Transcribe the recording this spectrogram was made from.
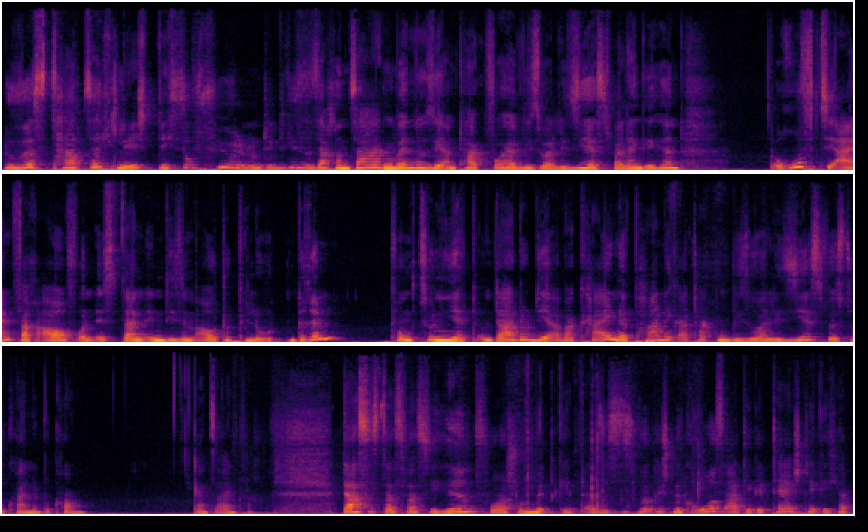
du wirst tatsächlich dich so fühlen und dir diese Sachen sagen, wenn du sie am Tag vorher visualisierst, weil dein Gehirn ruft sie einfach auf und ist dann in diesem Autopiloten drin, funktioniert. Und da du dir aber keine Panikattacken visualisierst, wirst du keine bekommen. Ganz einfach. Das ist das, was die Hirnforschung mitgibt. Also es ist wirklich eine großartige Technik. Ich habe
